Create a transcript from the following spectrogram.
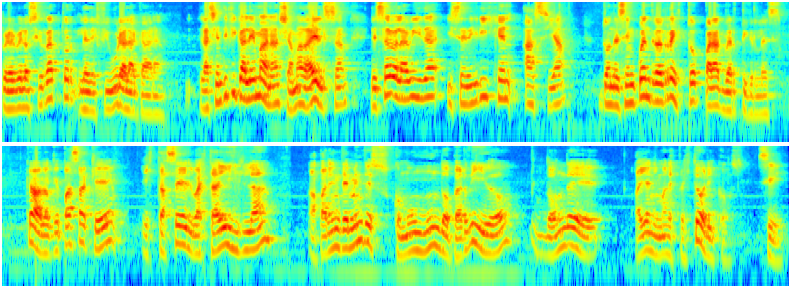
pero el velociraptor le desfigura la cara. La científica alemana llamada Elsa le salva la vida y se dirigen hacia donde se encuentra el resto para advertirles. Claro, lo que pasa es que esta selva, esta isla, aparentemente es como un mundo perdido donde hay animales prehistóricos. Sí,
